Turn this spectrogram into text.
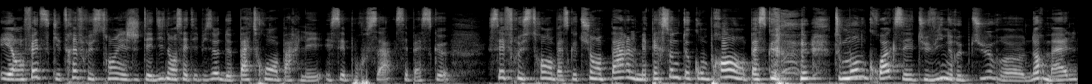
et en fait, ce qui est très frustrant, et je t'ai dit dans cet épisode de pas trop en parler, et c'est pour ça, c'est parce que c'est frustrant, parce que tu en parles, mais personne te comprend, parce que tout le monde croit que tu vis une rupture euh, normale,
